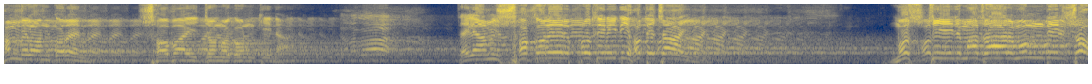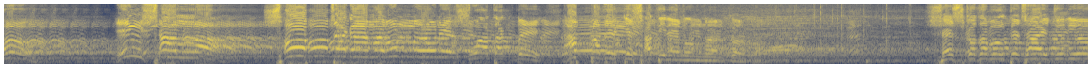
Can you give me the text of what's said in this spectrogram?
সম্মেলন করেন সবাই জনগণ কিনা? তাইলে আমি সকলের প্রতিনিধি হতে চাই। মসজিদ, মাজার, মন্দির সহ ইনশাল্লাহ সব জায়গায় আমার উন্নয়নের ছোঁয়া থাকবে। আপনাদেরকে নিয়ে আমি উন্নয়ন করব। শেষ কথা বলতে চাই, যদিও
